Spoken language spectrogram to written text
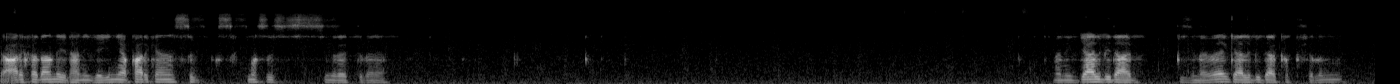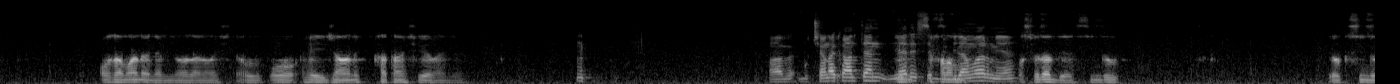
Ya arkadan değil hani yayın yaparken sık sıkması sinir etti beni. Hani gel bir daha bizim eve, gel bir daha kapışalım. O zaman önemli olan o işte. O, o heyecanı katan şey bence. Abi bu çanak anten neresi? falan- Bilen var mı ya? O sırada diyor single Yok single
